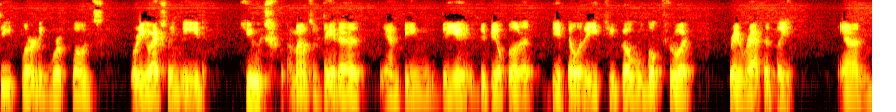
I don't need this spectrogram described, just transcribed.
deep learning workloads where you actually need huge amounts of data and being the the able the ability to go look through it very rapidly. And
